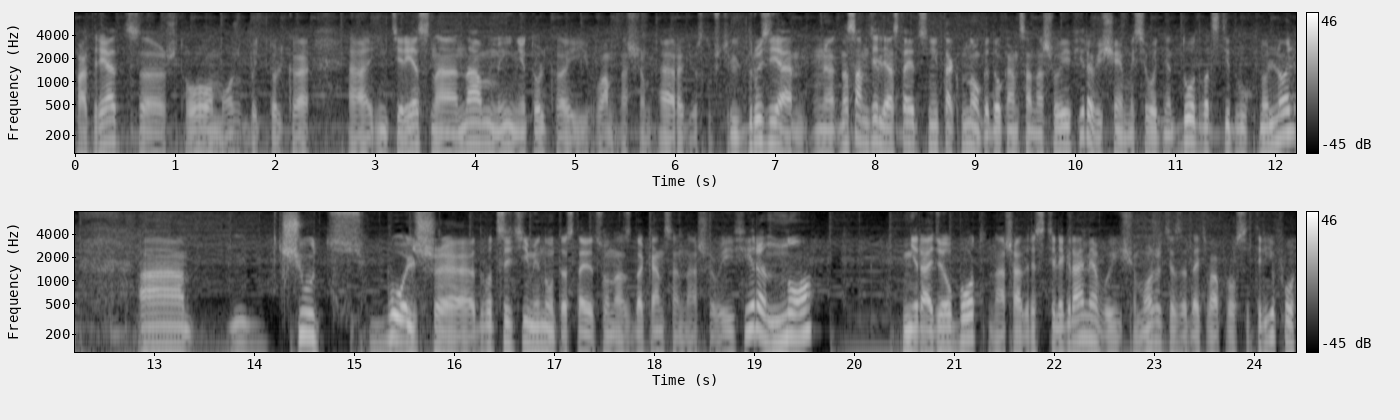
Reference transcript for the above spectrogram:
подряд, э, что может быть только э, интересно нам и не только и вам, нашим э, радиослушателям. Друзья, э, на самом деле остается не так много до конца нашего эфира. Вещаем мы сегодня до 22.00. А, чуть больше 20 минут остается у нас до конца нашего эфира, но не радиобот, наш адрес в Телеграме, вы еще можете задать вопросы Трифу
